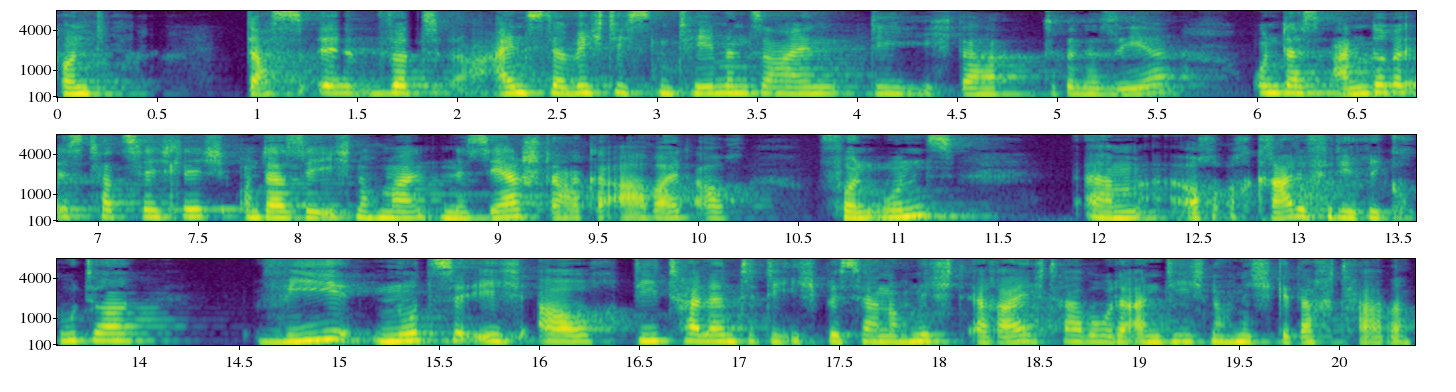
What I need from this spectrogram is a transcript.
Und das äh, wird eins der wichtigsten Themen sein, die ich da drinne sehe. Und das andere ist tatsächlich, und da sehe ich nochmal eine sehr starke Arbeit auch von uns, ähm, auch, auch gerade für die Recruiter, wie nutze ich auch die Talente, die ich bisher noch nicht erreicht habe oder an die ich noch nicht gedacht habe.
